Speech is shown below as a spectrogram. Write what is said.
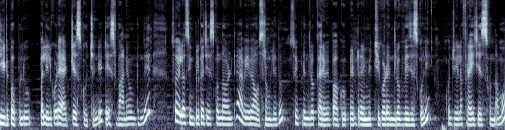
జీడిపప్పులు పల్లీలు కూడా యాడ్ చేసుకోవచ్చండి. టేస్ట్ బాగానే ఉంటుంది. సో ఇలా సింపుల్గా చేసుకుందామంటే అవి ఏమీ అవసరం లేదు. సో ఇప్పుడు ఇందులో కరివేపాకు డ్రై మిర్చి కూడా ఇందులోకి వేసేసుకొని కొంచెం ఇలా ఫ్రై చేసుకుందాము.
